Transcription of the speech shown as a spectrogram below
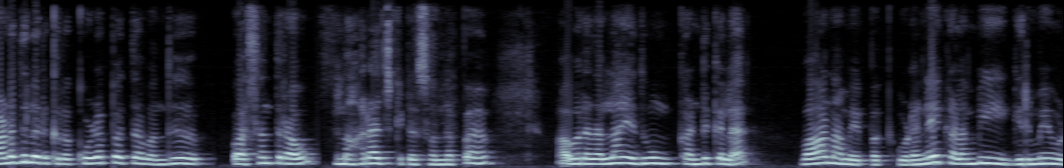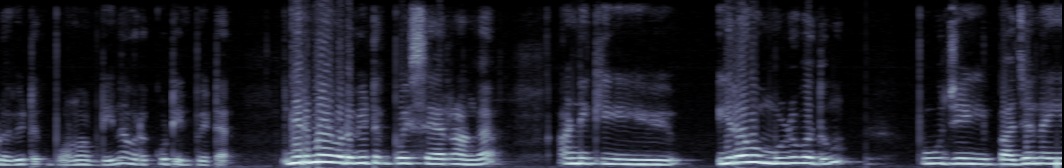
மனதில் இருக்கிற குழப்பத்தை வந்து வசந்தராவ் மகாராஜ் கிட்ட சொன்னப்ப அவர் அதெல்லாம் எதுவும் கண்டுக்கலை. வா நாம் இப்போ உடனே கிளம்பி கிருமையோட வீட்டுக்கு போகணும் அப்படின்னு அவரை கூட்டிகிட்டு போயிட்டார். கிருமையோட வீட்டுக்கு போய் சேர்றாங்க. அன்னைக்கு இரவு முழுவதும் பூஜை பஜனை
